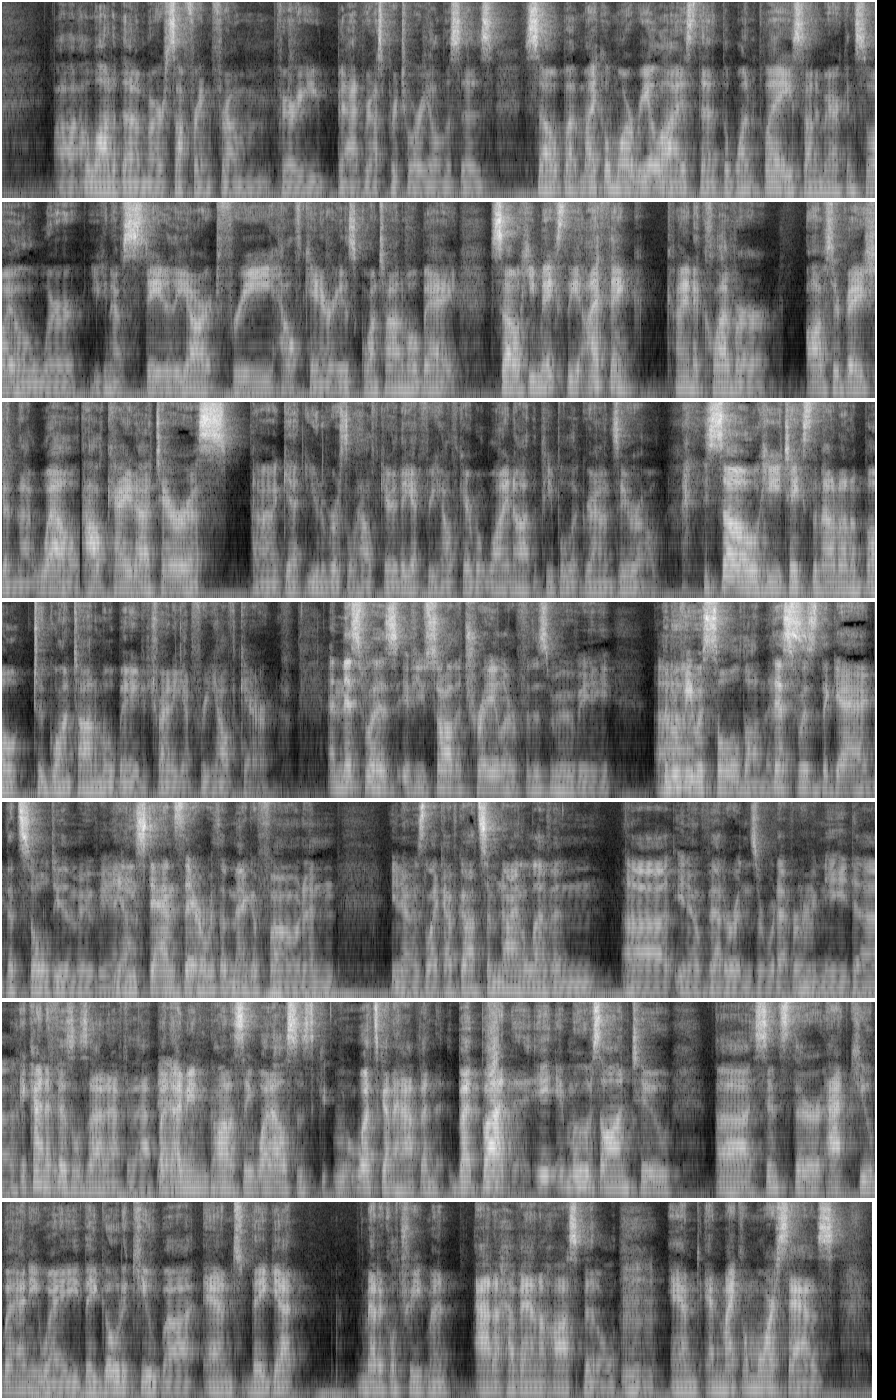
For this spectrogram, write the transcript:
uh, a lot of them are suffering from very bad respiratory illnesses. So, but Michael Moore realized that the one place on American soil where you can have state of the art free healthcare is Guantanamo Bay. So he makes the, I think, kind of clever observation that, well, Al Qaeda terrorists. Uh, get universal health care. They get free health care, but why not the people at Ground Zero? so he takes them out on a boat to Guantanamo Bay to try to get free health care. And this was, if you saw the trailer for this movie, The movie was sold on this. This was the gag that sold you the movie, and Yeah. he stands there with a megaphone and you know is like, "I've got some 9/11, uh, you know, veterans or whatever who need." Uh, it kind of fizzles out after that. But Yeah. I mean, honestly, what else is what's going to happen? But but it, it moves on to uh, since they're at Cuba anyway, they go to Cuba and they get medical treatment at a Havana hospital, Mhm. and and Michael Moore says.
